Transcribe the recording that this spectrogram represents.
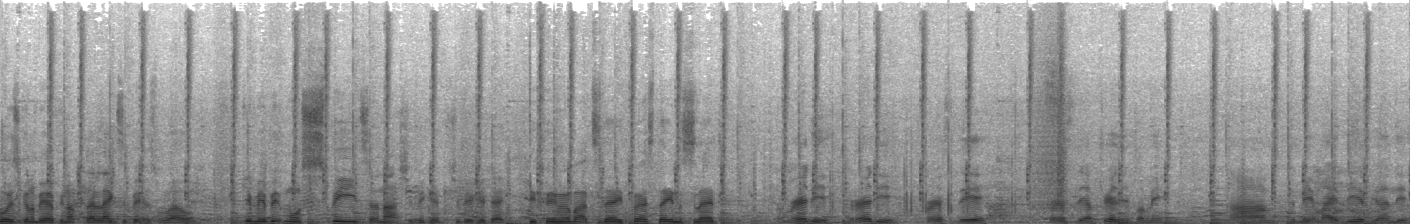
boys are going to be opening up their legs a bit as well. Give me a bit more speed, so nah, should be good. Should be a good day. How you feeling about today? First day in the sled. I'm ready, ready. First day, first day of training for me um, to make my debut on this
